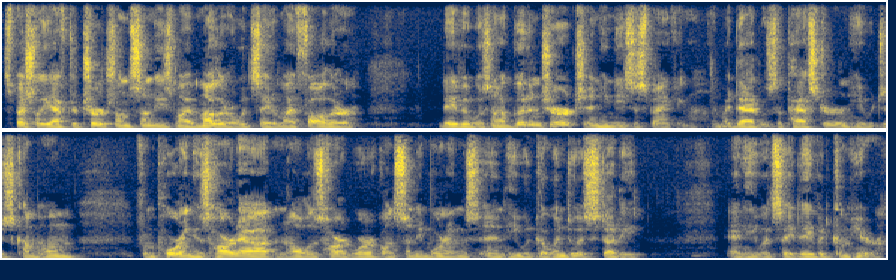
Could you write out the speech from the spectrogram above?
especially after church on Sundays, my mother would say to my father, David was not good in church and he needs a spanking. And my dad was the pastor and he would just come home from pouring his heart out and all his hard work on Sunday mornings, and he would go into his study and he would say, David, come here.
